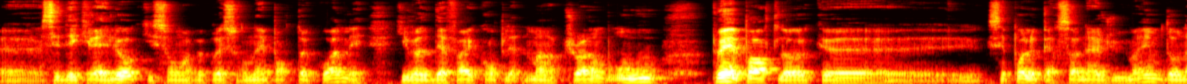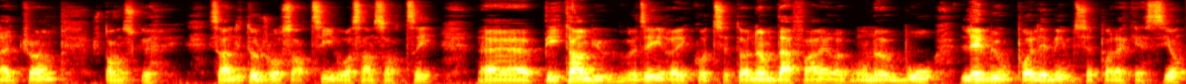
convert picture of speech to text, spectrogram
Euh, ces décrets-là qui sont à peu près sur n'importe quoi, mais qui veulent défaire complètement Trump, ou peu importe là, que, que c'est pas le personnage lui-même. Donald Trump, je pense que s'en est toujours sorti, il va s'en sortir. Euh, Puis tant mieux. Je veux dire, écoute, c'est un homme d'affaires. On a beau l'aimer ou pas l'aimer, c'est pas la question.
